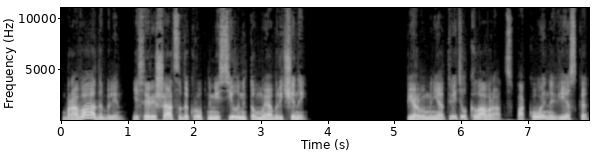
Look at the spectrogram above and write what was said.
Бравада, блин. Если решаться да крупными силами, то мы обречены. Первым мне ответил Калаврат. Спокойно, веско.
